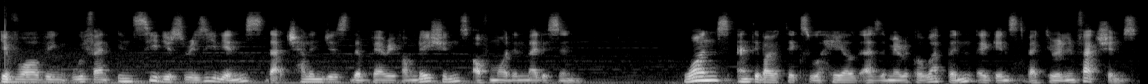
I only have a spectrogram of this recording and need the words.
evolving with an insidious resilience that challenges the very foundations of modern medicine. Once, antibiotics were hailed as a miracle weapon against bacterial infections,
